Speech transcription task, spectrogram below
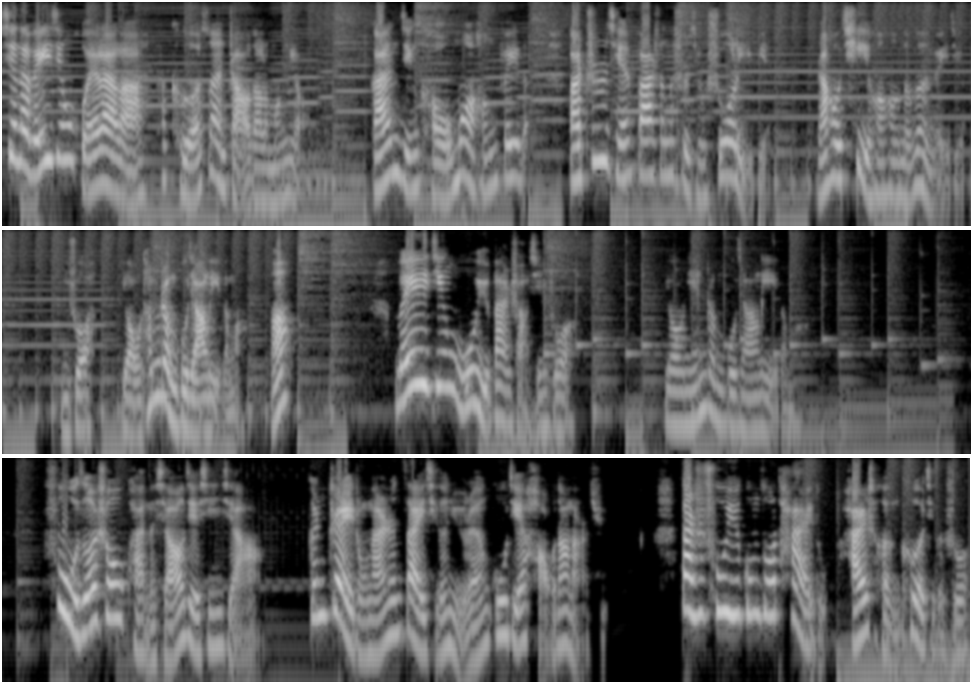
现在维京回来了，他可算找到了盟友，赶紧口沫横飞的把之前发生的事情说了一遍。然后气哼哼地问维京：“你说有他们这么不讲理的吗？”啊！维京无语半晌，心说：“有您这么不讲理的吗？”负责收款的小姐心想：跟这种男人在一起的女人，估计也好不到哪儿去。但是出于工作态度，还是很客气地说：“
